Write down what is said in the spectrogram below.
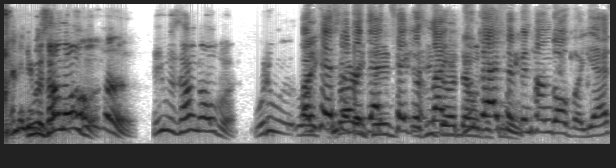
That nigga He was hungover. hungover. He was hungover. What do we, like? okay, so sorry, does that kids, take if a, you like that you guys have been hungover, yes?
